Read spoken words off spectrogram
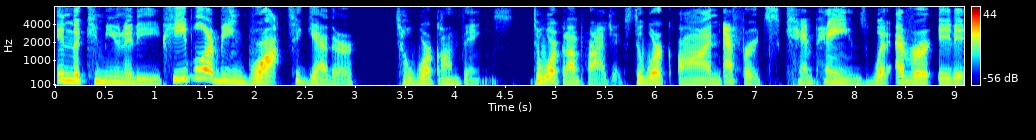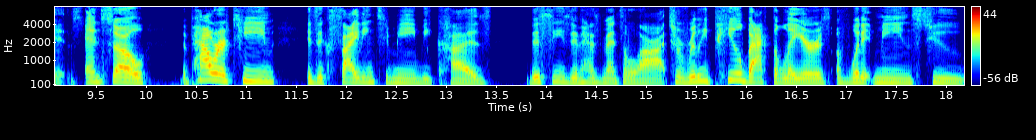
in the community. People are being brought together to work on things, to work on projects, to work on efforts, campaigns, whatever it is. And so the power of team is exciting to me because this season has meant a lot to really peel back the layers of what it means to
